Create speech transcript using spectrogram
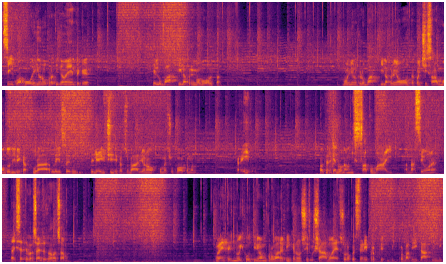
Sì, qua vogliono praticamente che, che lo batti la prima volta. Vogliono che lo batti la prima volta, poi ci sarà un modo di ricatturarli se, se li hai uccisi per sbaglio, no? Come su Pokémon. Credo. Ma perché non ha missato mai, dannazione? Dai, 7% ce la facciamo. Ovviamente noi continuiamo a provare finché non ci riusciamo, è solo questione di, pro- di probabilità, quindi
